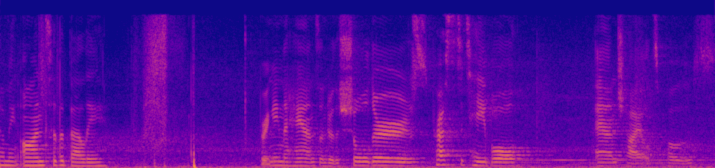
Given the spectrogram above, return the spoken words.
Coming onto the belly. Bringing the hands under the shoulders, press to table, and child's pose.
